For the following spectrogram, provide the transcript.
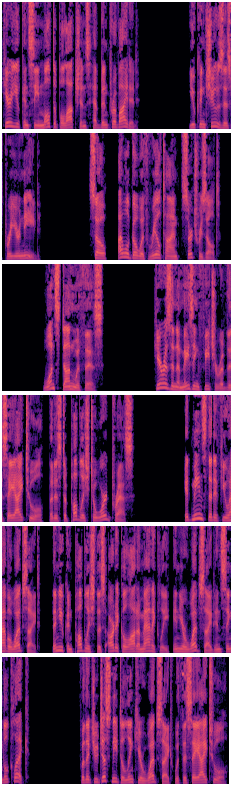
here you can see multiple options have been provided. You can choose as per your need. So, I will go with real-time search result. Once done with this, here is an amazing feature of this AI tool that is to publish to WordPress. It means that if you have a website, then you can publish this article automatically in your website in single click. For that, you just need to link your website with this AI tool.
